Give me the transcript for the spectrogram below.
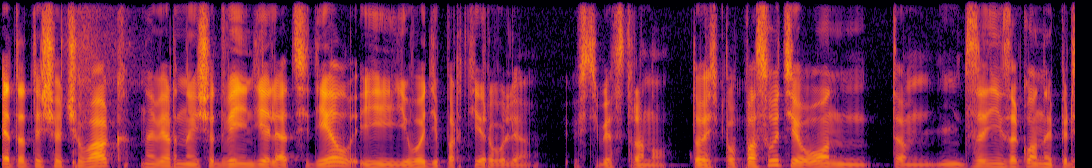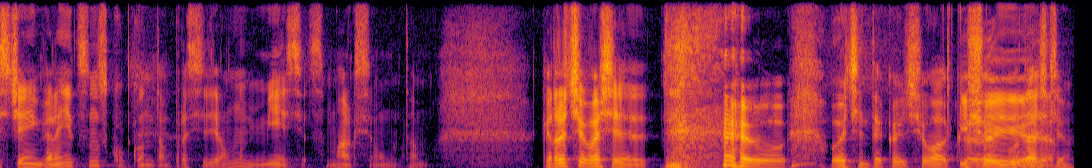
этот еще чувак, наверное, еще две недели отсидел, и его депортировали в себе в страну. То есть, по, по сути, он там за незаконное пересечение границы, ну сколько он там просидел? Ну, месяц максимум там. Короче, вообще, очень такой чувак. э, Еще и это,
